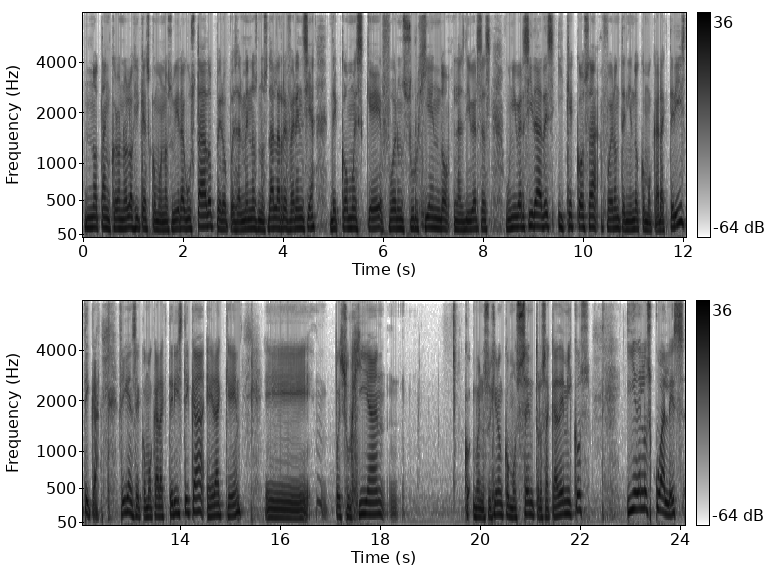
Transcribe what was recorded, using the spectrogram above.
no tan cronológicas como nos hubiera gustado, pero pues al menos nos da la referencia de cómo es que fueron surgiendo las diversas universidades y qué cosa fueron teniendo como característica. Fíjense, como característica era que eh, pues surgían, bueno, surgieron como centros académicos y de los cuales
